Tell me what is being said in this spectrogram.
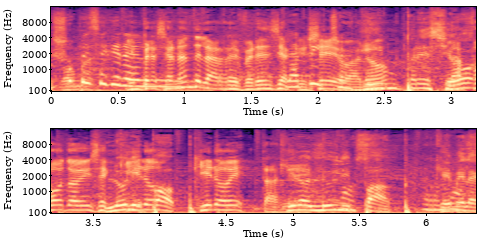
yo pensé que era el- Impresionante las referencias la que picture. lleva, ¿no? Impresionante. La foto dice, quiero, quiero esta. Quiero dice. Lollipop, que me la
